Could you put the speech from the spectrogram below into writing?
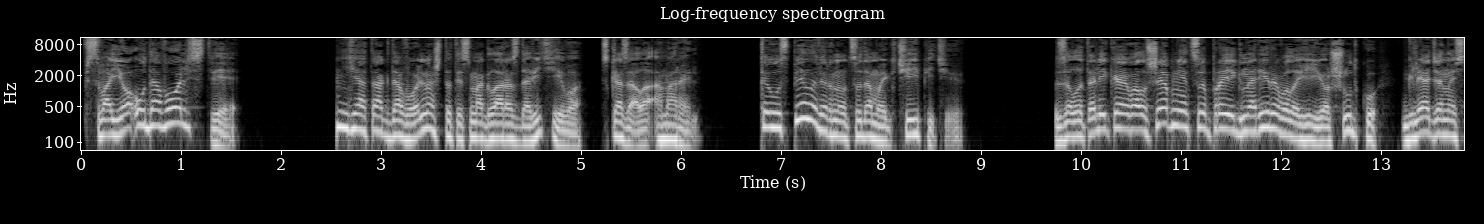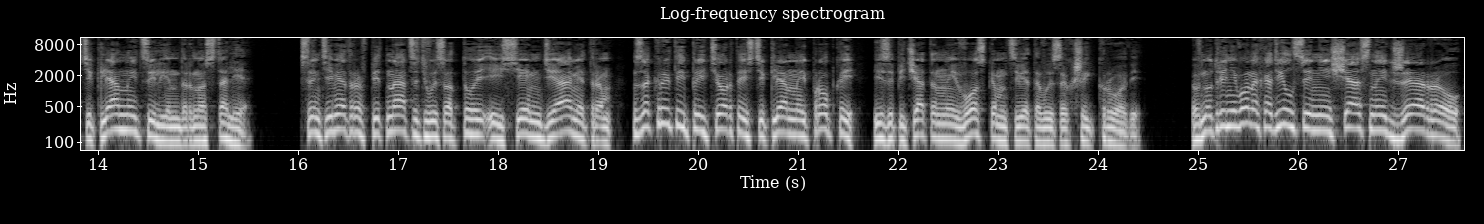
в свое удовольствие. «Я так довольна, что ты смогла раздавить его», — сказала Амарель. «Ты успела вернуться домой к чаепитию?» Золотоликая волшебница проигнорировала ее шутку, глядя на стеклянный цилиндр на столе сантиметров 15 высотой и 7 диаметром, закрытый притертой стеклянной пробкой и запечатанный воском цвета высохшей крови. Внутри него находился несчастный Джерроу,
